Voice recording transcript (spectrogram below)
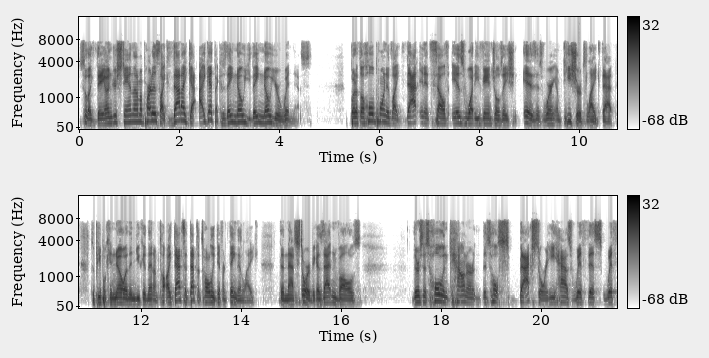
so like they understand that I'm a part of this. Like that, I get I get that because they know you, they know your witness. But if the whole point of like that in itself is what evangelization is, is wearing um, t-shirts like that so people can know, and then you can then I'm ta- like that's a that's a totally different thing than like than that story because that involves there's this whole encounter, this whole backstory he has with this with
